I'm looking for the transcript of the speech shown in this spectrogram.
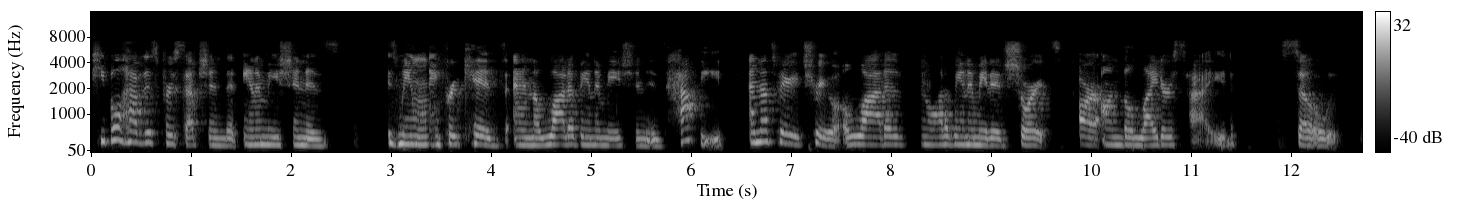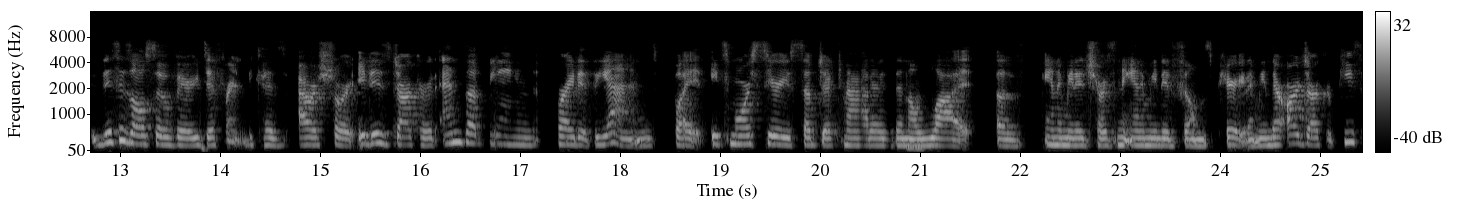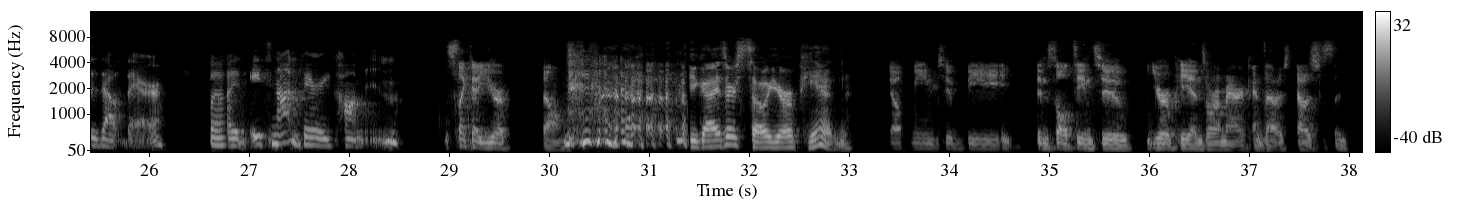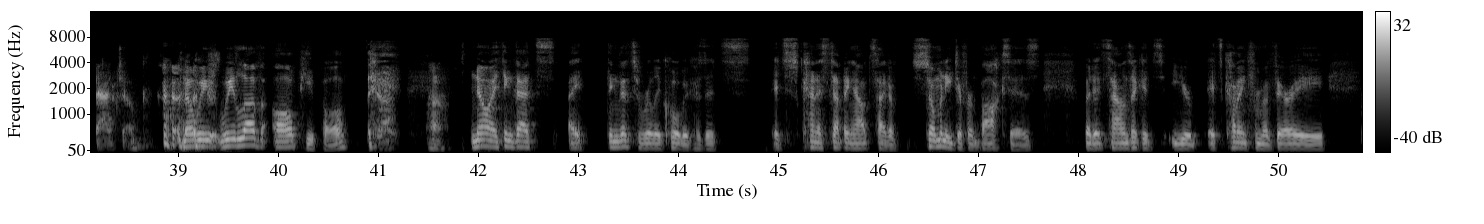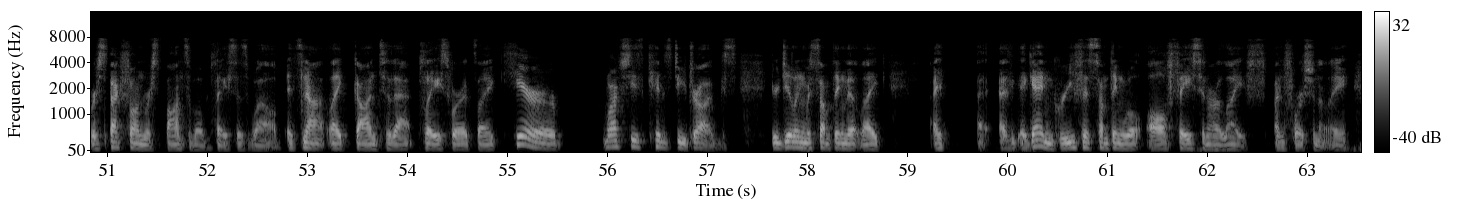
people have this perception that animation is is mainly for kids and a lot of animation is happy. And that's very true. A lot of a lot of animated shorts are on the lighter side. So this is also very different because our short it is darker. It ends up being bright at the end, but it's more serious subject matter than a lot of animated shorts and animated films period. I mean, there are darker pieces out there, but it's not very common. It's like a Europe film. you guys are so European. I don't mean to be insulting to Europeans or Americans. That was that was just a bad joke. no, we we love all people. Yeah. Uh-huh. No, I think that's I think that's really cool because it's it's kind of stepping outside of so many different boxes, but it sounds like it's you're it's coming from a very respectful and responsible place as well. It's not like gone to that place where it's like, here, watch these kids do drugs. You're dealing with something that like I again, grief is something we'll all face in our life, unfortunately.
